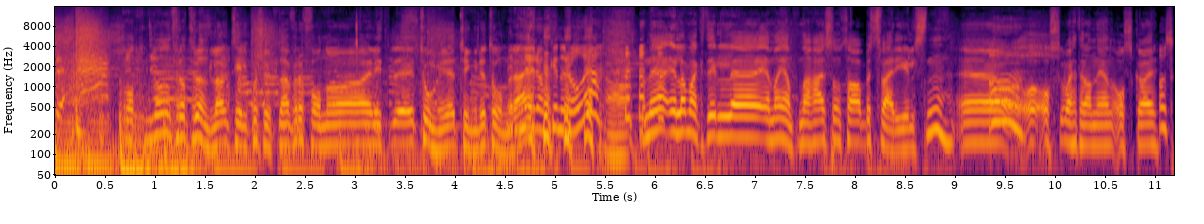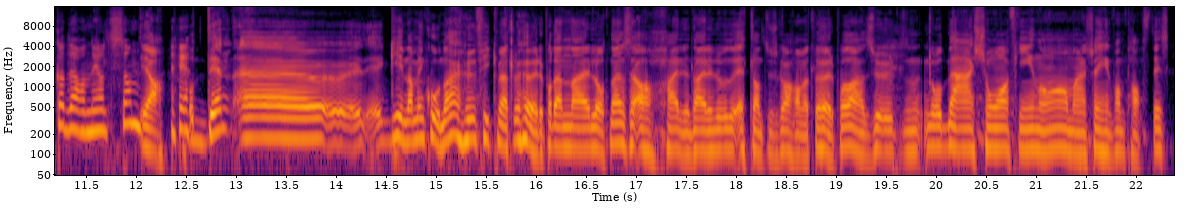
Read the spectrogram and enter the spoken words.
Waking up to Måtte noen fra Trøndelag til på slutten her for å få noe litt eh, tunge, tyngre toner her. Rock'n'roll, ja. Men jeg, jeg la merke til eh, en av jentene her som sa 'besvergelsen'. Eh, oh. hva heter han igjen? Oskar? Oskar Danielsson. Ja, og den eh, Gina, min kone, hun fikk meg til å høre på den der låten her. Og sa «Å, herre, det er et eller annet du skal ha meg til å høre på. Da. Så, og den er så fin, og den er så helt fantastisk.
